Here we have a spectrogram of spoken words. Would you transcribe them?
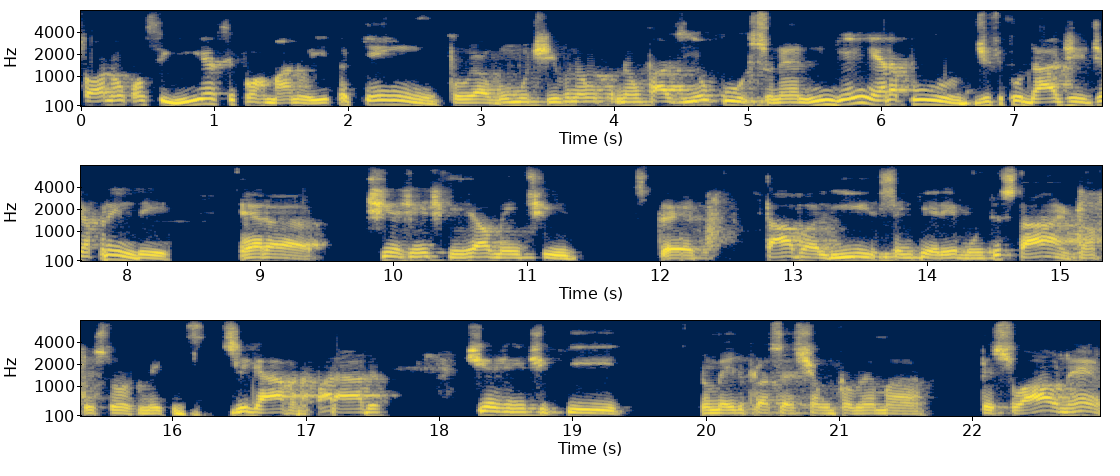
só não conseguia se formar no ITA quem, por algum motivo, não, não fazia o curso. Né? Ninguém era por dificuldade de aprender. Era Tinha gente que realmente estava é, ali sem querer muito estar, então a pessoa meio que desligava na parada. Tinha gente que no meio do processo tinha algum problema pessoal, né?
